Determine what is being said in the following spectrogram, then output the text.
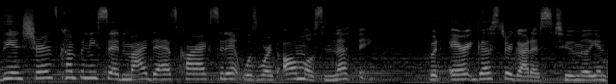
The insurance company said my dad's car accident was worth almost nothing, but Eric Guster got us $2 million.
